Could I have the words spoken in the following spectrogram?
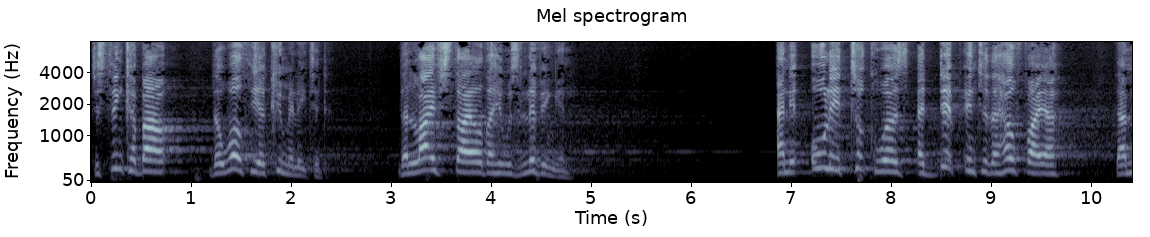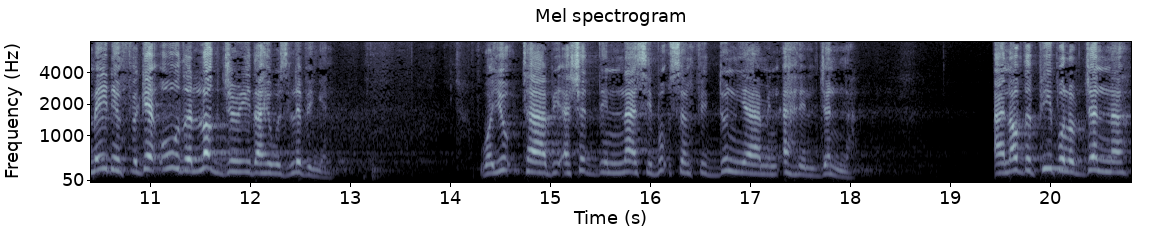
Just think about the wealth he accumulated, the lifestyle that he was living in. And it, all it took was a dip into the hellfire that made him forget all the luxury that he was living in. وَيُؤْتَى بِأَشَدِّ النَّاسِ بُؤْسًا فِي الدُّنْيَا مِنْ أَهْلِ الْجَنَّةِ And of the people of Jannah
